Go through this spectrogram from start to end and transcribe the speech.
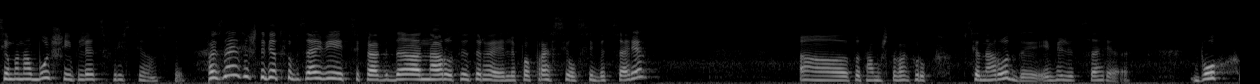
тем она больше является христианской. Вы знаете, что в Ветхом Завете, когда народ Израиля попросил себе царя, потому что вокруг все народы имели царя. Бог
